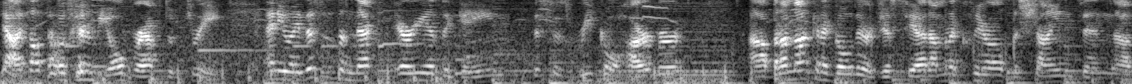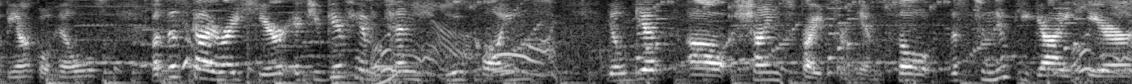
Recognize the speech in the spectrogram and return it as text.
Yeah, I thought that was going to be over after three. Anyway, this is the next area of the game. This is Ricco Harbor. Uh, but I'm not going to go there just yet. I'm going to clear out the shines in uh, Bianco Hills. But this guy right here, if you give him 10 blue coins, you'll get uh, a shine sprite from him. So this Tanuki guy here,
